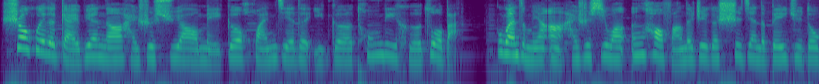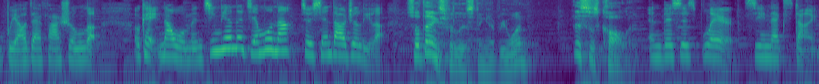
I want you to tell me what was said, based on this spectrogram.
社会的改变呢，还是需要每个环节的一个通力合作吧。不管怎么样啊，还是希望 N 号房的这个事件的悲剧都不要再发生了。OK，那我们今天的节目呢，就先到这里了。So thanks for listening, everyone. This is Colin. And this is Blair. See you next time.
